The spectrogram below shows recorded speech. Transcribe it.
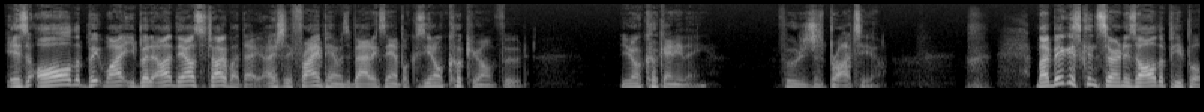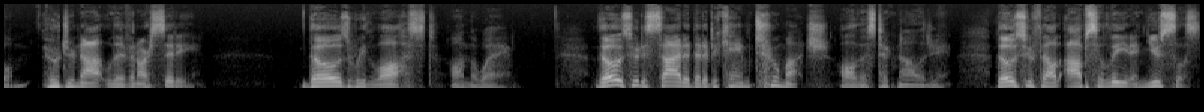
is all the but why but uh, they also talk about that. Actually, frying pan was a bad example because you don't cook your own food. You don't cook anything. Food is just brought to you. My biggest concern is all the people who do not live in our city. Those we lost on the way. Those who decided that it became too much, all this technology. Those who felt obsolete and useless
